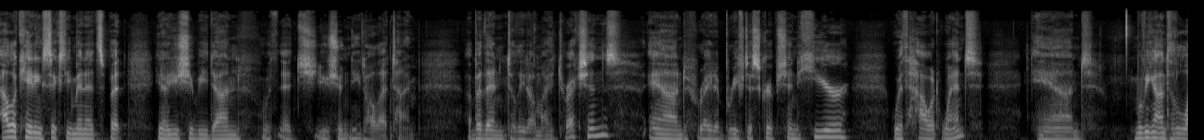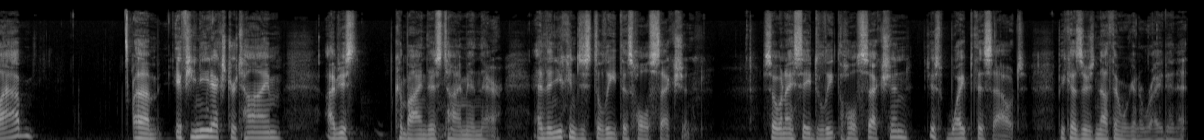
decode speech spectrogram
allocating 60 minutes, but you know you should be done with it. You shouldn't need all that time. Uh, but then delete all my directions and write a brief description here with how it went. And moving on to the lab. Um, if you need extra time, I've just combined this time in there. And then you can just delete this whole section. So when I say delete the whole section, just wipe this out because there's nothing we're going to write in it.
